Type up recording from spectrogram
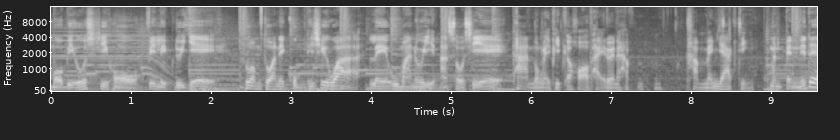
โมบิอุสชิโฮฟิลิปดูเย่รวมตัวในกลุ่มที่ชื่อว่าเลอูมานูอิดอโซเชถ้าอ่านตรงไหนผิดก็ขออภัยด้วยนะครับ คำแม่งยากจริง มันเป็นนิตย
